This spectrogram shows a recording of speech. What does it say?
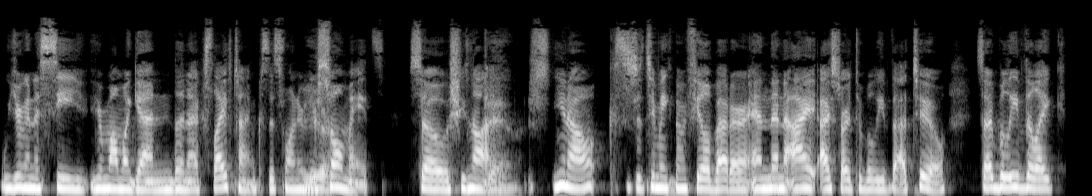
you're going to see your mom again the next lifetime because it's one of your soulmates. So she's not, Damn. you know, cause just to make them feel better. And then I, I start to believe that too. So I believe that like,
